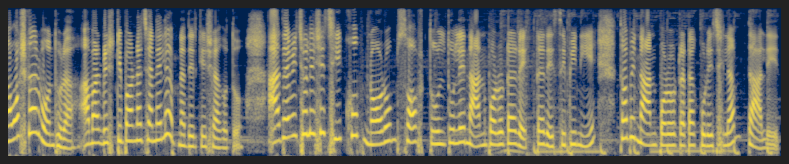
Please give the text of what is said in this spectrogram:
নমস্কার বন্ধুরা, আমার বৃষ্টিপর্ণা চ্যানেলে আপনাদেরকে স্বাগত। আজ আমি চলে এসেছি খুব নরম, সফট, তুলতুলে নান পরোটার একটা রেসিপি নিয়ে। তবে নান পরোটাটা করেছিলাম তালের।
